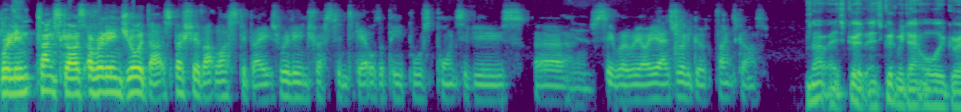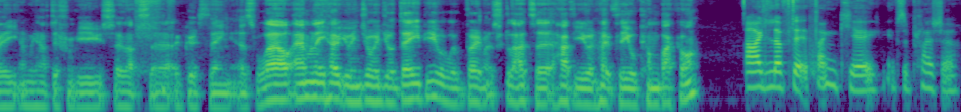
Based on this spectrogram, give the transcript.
Brilliant. Thanks, guys. I really enjoyed that, especially that last debate. It's really interesting to get other people's points of views, uh, yeah. see where we are. Yeah, it's really good. Thanks, guys. No, it's good. It's good we don't all agree and we have different views. So that's uh, a good thing as well. Emily, hope you enjoyed your debut. We're very much glad to have you and hopefully you'll come back on. I loved it. Thank you. It was a pleasure.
